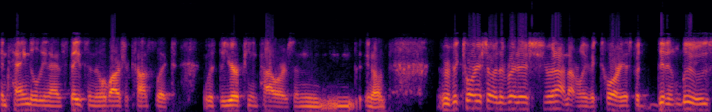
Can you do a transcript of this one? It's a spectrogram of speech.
entangle the United States into a larger conflict with the European powers, and you know were victorious over the British, or not not really victorious, but didn't lose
